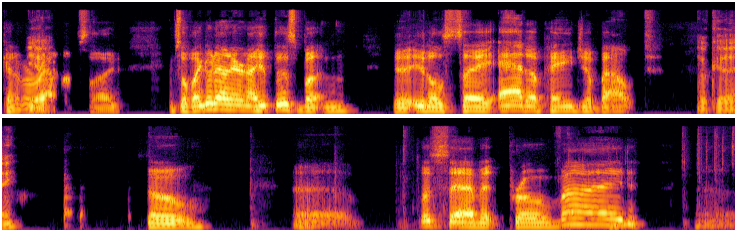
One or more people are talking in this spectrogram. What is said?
kind of a yeah. wrap up slide. And so if I go down here and I hit this button, it, will say add a page about. Okay. So uh, let's have it provide uh,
